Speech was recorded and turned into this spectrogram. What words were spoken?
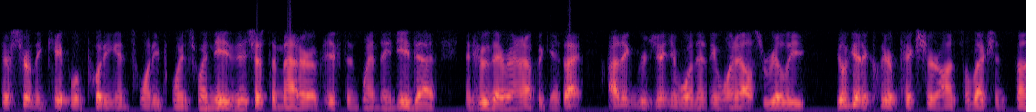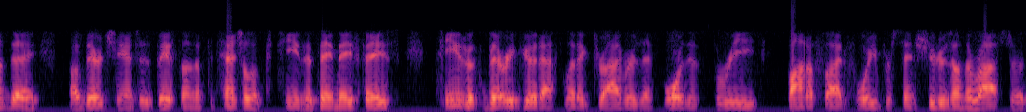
They're certainly capable of putting in 20 points when needed. It's just a matter of if and when they need that and who they ran up against. I, I think Virginia, more than anyone else, really, you'll get a clear picture on Selection Sunday of their chances based on the potential of teams that they may face. Teams with very good athletic drivers and more than three bona fide 40% shooters on the roster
